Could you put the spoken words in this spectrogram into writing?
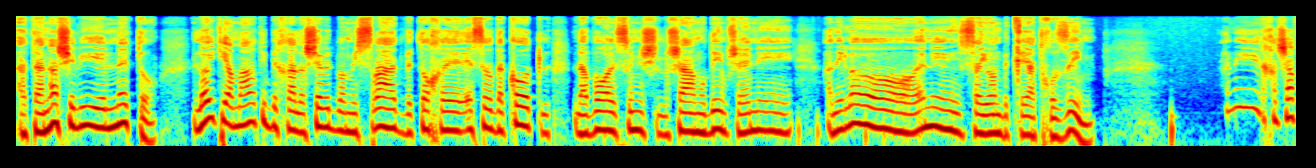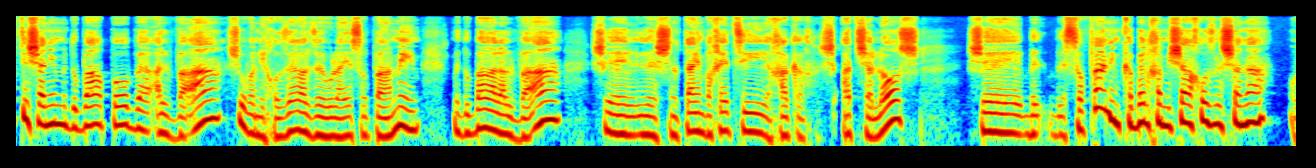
הטענה שלי היא אל נטו. לא התיימרתי בכלל לשבת במשרד בתוך אה, עשר דקות, לעבור על 23 עמודים, שאין לי, אני לא, אין לי ניסיון בקריאת חוזים. אני חשבתי שאני מדובר פה בהלוואה, שוב, אני חוזר על זה אולי עשר פעמים, מדובר על הלוואה של שנתיים וחצי, אחר כך עד שלוש, שבסופה אני מקבל חמישה אחוז לשנה, או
